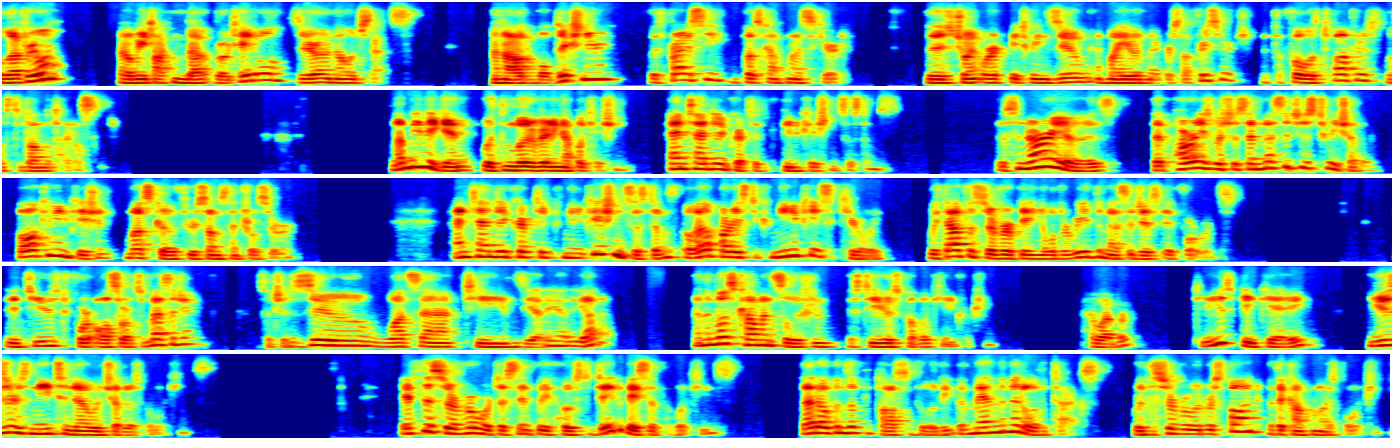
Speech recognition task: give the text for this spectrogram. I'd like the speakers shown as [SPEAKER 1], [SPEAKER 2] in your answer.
[SPEAKER 1] Hello, everyone. I will be talking about rotatable zero knowledge sets, an auditable dictionary with privacy and post-compromise security. This is joint work between Zoom, and NYU, and Microsoft Research with the full list of authors listed on the title slide. Let me begin with the motivating application, end-to-end encrypted communication systems. The scenario is that parties wish to send messages to each other. All communication must go through some central server. End-to-end encrypted communication systems allow parties to communicate securely without the server being able to read the messages it forwards. It's used for all sorts of messaging, such as Zoom, WhatsApp, Teams, yada, yada, yada. And the most common solution is to use public key encryption. However, to use PKE, users need to know each other's public keys. If the server were to simply host a database of public keys, that opens up the possibility of man-in-the-middle attacks, where the server would respond with a compromised public key.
